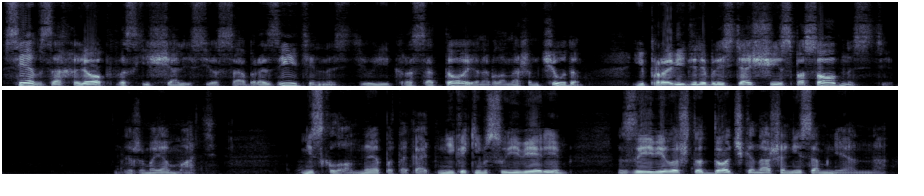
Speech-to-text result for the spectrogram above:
Все взахлеб восхищались ее сообразительностью и красотой, она была нашим чудом, и провидели блестящие способности. Даже моя мать, не склонная потакать никаким суеверием, заявила, что дочка наша, несомненно, —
